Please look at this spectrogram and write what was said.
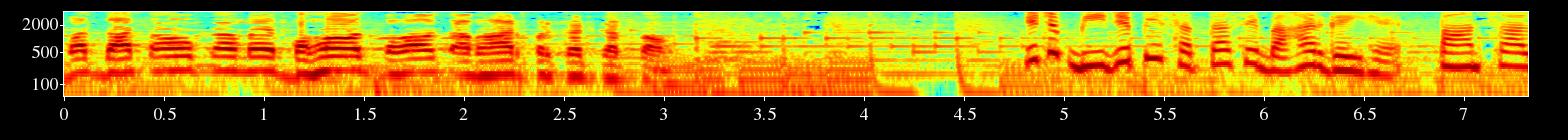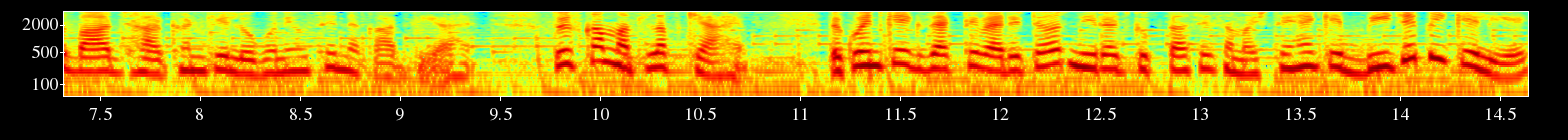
मतदाताओं का मैं बहुत बहुत आभार प्रकट करता हूँ। ये जो बीजेपी सत्ता से बाहर गई है, पाँच साल बाद झारखंड के लोगों ने उसे नकार दिया है। तो इसका मतलब क्या है? द क्विंट के एग्जेक्टिव एडिटर नीरज गुप्ता से समझते हैं कि बीजेपी के लिए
